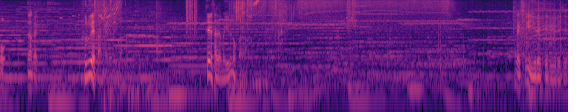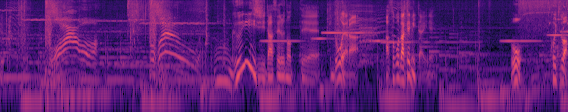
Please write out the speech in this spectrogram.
おなんか震えたんだけど。テレサでもいるのかな？なんかすげえ揺れてる揺れてる。うんグイージ出せるのってどうやらあそこだけみたいね。おおこいつは。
